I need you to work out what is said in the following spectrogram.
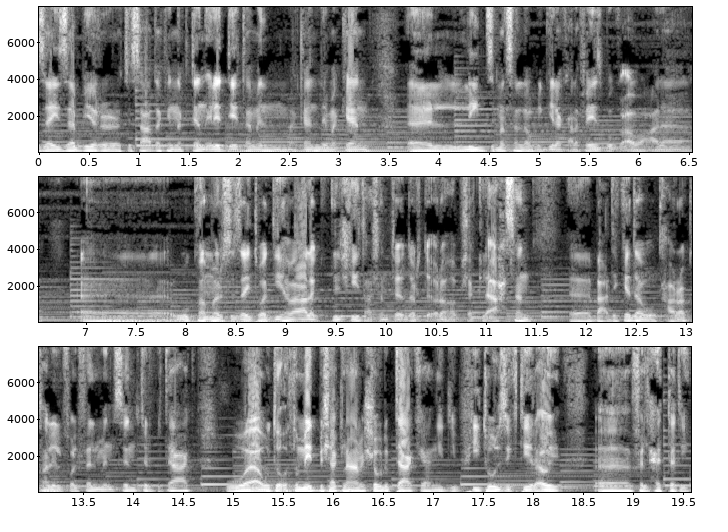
زي Zapier تساعدك إنك تنقل ال data من مكان لمكان. ال leads مثلا لو بيجيلك على فيسبوك أو على WooCommerce إزاي توديها بقى على جوجل sheet عشان تقدر تقراها بشكل أحسن آه، بعد كده وتحركها لل fulfillment center بتاعك أو ت automate بشكل عام الشغل بتاعك. يعني دي في tools كتير قوي آه، في الحتة دي.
